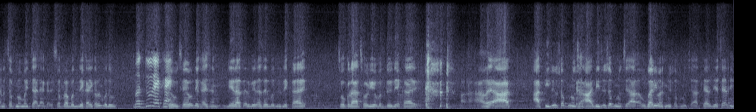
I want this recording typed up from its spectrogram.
અને સપનું મય ચાલ્યા કરે. સપના બધું દેખાય ખરું ને બધું? બધું દેખાય. એવું છે એવું દેખાય છે ને? ડેરાસર બેરાસર બધું દેખાય. છોકરા છોડીઓ બધું દેખાય. હવે આ આ ત્રીજું સપનું છે આ બીજું સપનું છે આ ઉઘાડી વાંખનું સપનું છે. અત્યારે જે છે ને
